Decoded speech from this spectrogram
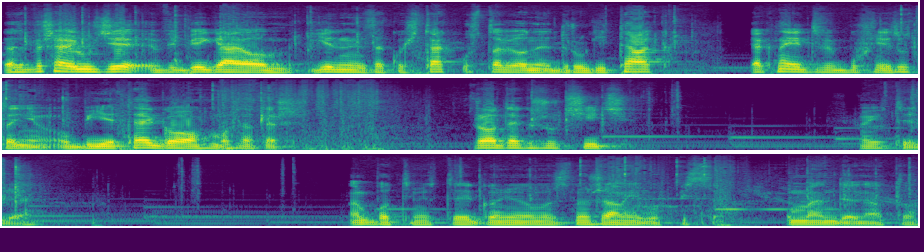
Zazwyczaj ludzie wybiegają, jeden jest jakoś tak ustawiony, drugi tak. Jak najpierw wybuchnie tutaj, nie wiem, ubije tego, można też środek rzucić. No i tyle. A boty mnie tutaj gonią z nożami, bo wpisałem komendę na to,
